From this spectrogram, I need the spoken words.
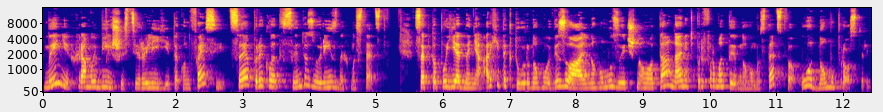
Нині храми більшості релігій та конфесій це приклад синтезу різних мистецтв, себто поєднання архітектурного, візуального, музичного та навіть перформативного мистецтва у одному просторі.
